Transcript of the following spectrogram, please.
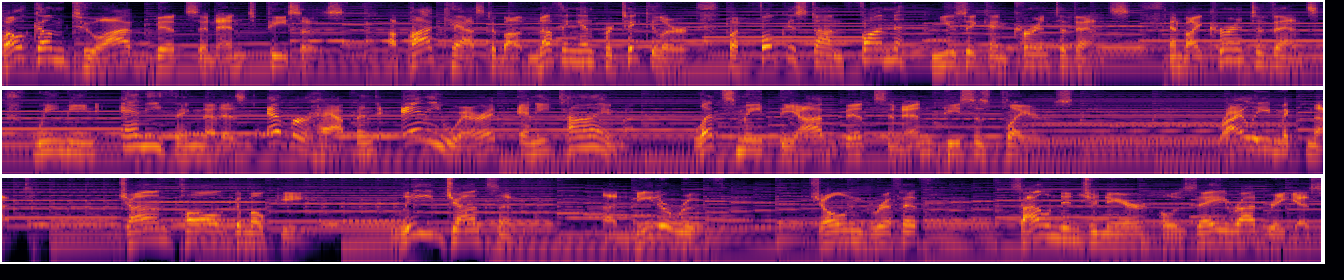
Welcome to Odd Bits and End Pieces, a podcast about nothing in particular, but focused on fun, music, and current events. And by current events, we mean anything that has ever happened anywhere at any time. Let's meet the Odd Bits and End Pieces players Riley McNutt, John Paul Gamoki, Lee Johnson, Anita Ruth, Joan Griffith, sound engineer Jose Rodriguez,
